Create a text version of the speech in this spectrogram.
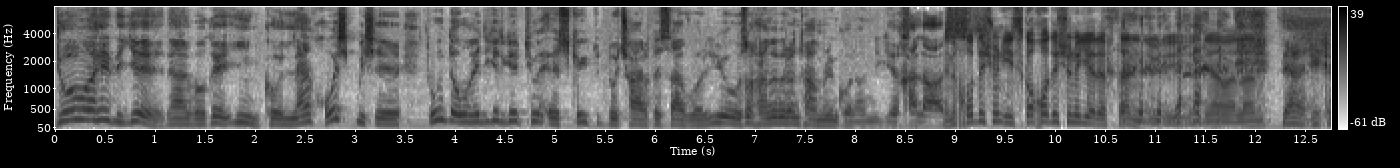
دو ماه دیگه در واقع این کلا خشک میشه. تو اون دو ماه دیگه دیگه تیم اسکیت دو چرخ سواری و اصلا همه برن تمرین کنن دیگه خلاص. یعنی خودشون ایسگا خودشونو گرفتن اینجوری. یعنی عملا دقیقا.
